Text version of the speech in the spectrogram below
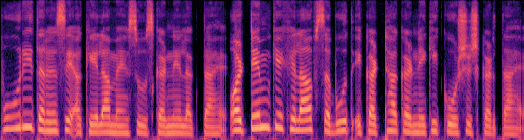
पूरी तरह से अकेला महसूस करने लगता है और टिम के खिलाफ सबूत इकट्ठा करने की कोशिश करता है।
